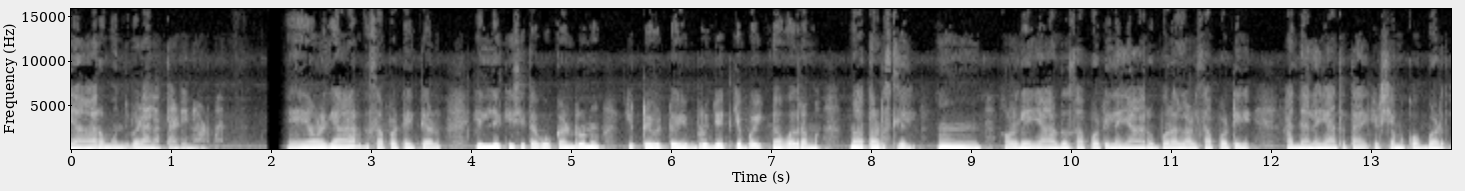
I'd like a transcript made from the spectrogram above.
ಯಾರು ಮುಂದೆ ಬೀಳಲ್ಲ ತಡಿ ನೋಡ್ಬಾರ್ದು ಏ, ಅವಳಿಗೆ ಯಾರ್ದು ಸಪೋರ್ಟ್ ಐತೆ ಹೇಳು? ಇಲ್ಲೇ ಕಿಸಿತಾಗ ಕೂತ್ಕೊಂಡ್ರು ಇಟ್ಟು ಬಿಟ್ಟು ಇಬ್ಬರು ಜೊತೆಗೆ ಬೈಕ್ನಾಗ ಹೋದ್ರಮ್ಮ ಮಾತಾಡಿಸ್ಲಿಲ್ಲ. ಹ್ಞೂ ಅವಳಿಗೆ ಯಾರ್ದು ಸಪೋರ್ಟ್ ಇಲ್ಲ, ಯಾರು ಬರಲ್ಲ, ಅವಳ ಸಪೋರ್ಟಿಗೆ ಅದನ್ನೆಲ್ಲ ಯಾರು ತಾಯಿ ಕೆಡ್ಸ್ಯಮಕ್ಕೆ ಹೋಗ್ಬಾರ್ದು.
